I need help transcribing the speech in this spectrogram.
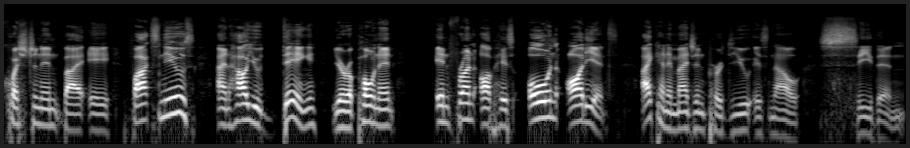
questioning by a Fox News and how you ding your opponent in front of his own audience. I can imagine Perdue is now seething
